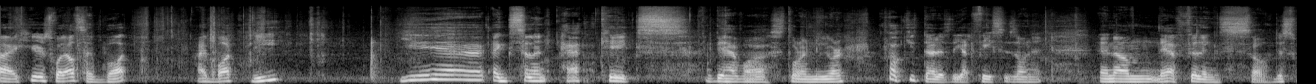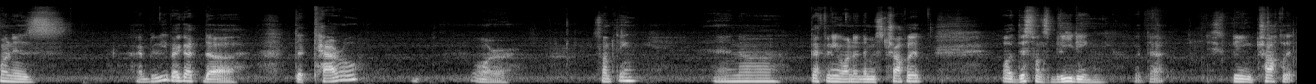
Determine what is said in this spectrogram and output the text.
Alright, here's what else I bought. I bought the yeah, Eggcellent pancakes. They have a store in New York. Look how cute that is. They got faces on it. And um they have fillings. So this one is I believe I got the the taro or something. And uh definitely one of them is chocolate. Oh this one's bleeding with that. It's bleeding chocolate.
